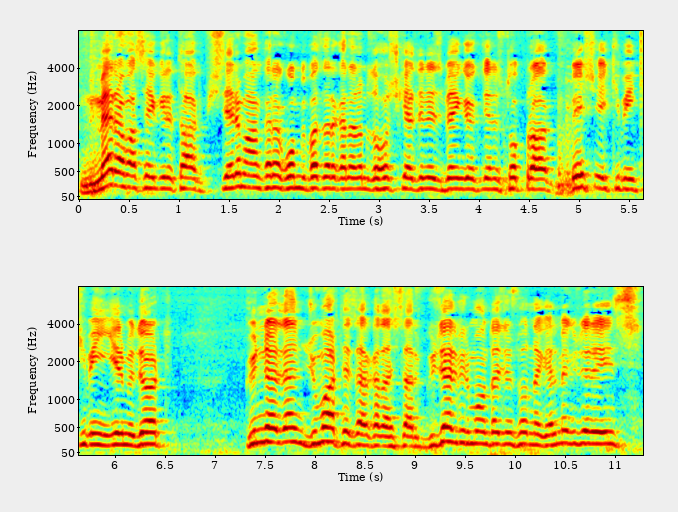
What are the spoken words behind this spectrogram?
Merhaba sevgili takipçilerim. Ankara Kombi Pazarı kanalımıza hoş geldiniz. Ben Gökdeniz Toprak. 5 Ekim 2024 günlerden cumartesi arkadaşlar. Güzel bir montajın sonuna gelmek üzereyiz.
